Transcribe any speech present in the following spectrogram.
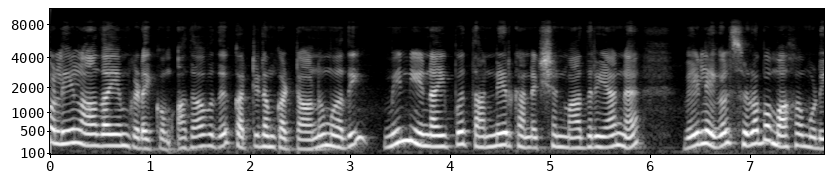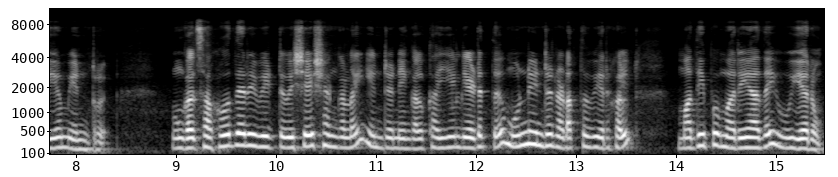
வழியில் ஆதாயம் கிடைக்கும். அதாவது கட்டிடம் கட்ட அனுமதி மின் இணைப்பு தண்ணீர் கனெக்ஷன் மாதிரியான வேலைகள் சுலபமாக முடியும் என்று உங்கள் சகோதரி வீட்டு விசேஷங்களை இன்று நீங்கள் கையில் எடுத்து முன்னின்று நடத்துவீர்கள். மதிப்பு மரியாதை உயரும்.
